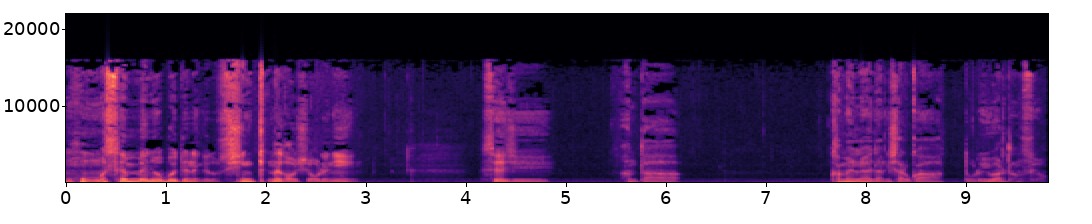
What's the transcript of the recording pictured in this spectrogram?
もうほんま鮮明に覚えてんねんけど、真剣な顔して俺に、誠治、あんた、仮面ライダーにしたろかって俺言われたんですよ。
